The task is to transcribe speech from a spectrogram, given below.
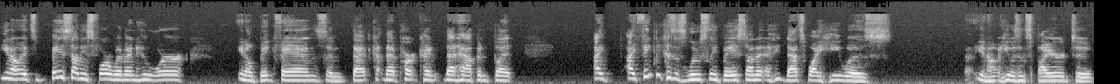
you know it's based on these four women who were you know big fans and that that part kind that happened but i i think because it's loosely based on it i think that's why he was you know he was inspired to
